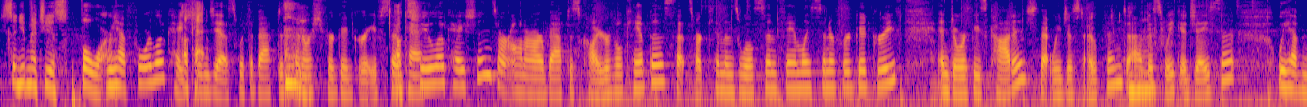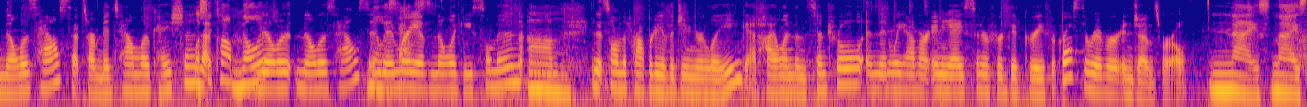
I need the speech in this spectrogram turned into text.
so you mentioned it's four. We have four locations, okay. yes, with the Baptist Centers for Good Grief. So okay. two locations are on our Baptist Collierville campus. That's our Kemmons Wilson Family Center for Good Grief and Dorothy's Cottage that we just opened mm -hmm. uh, this mm-hmm. week adjacent. We have Milla's House. That's our Midtown location. What's that's it called? Milla's? Milla, Milla's House Milla's in memory house. of Milla Gieselman. Um, mm. And it's on the property of the Junior League at Highland and Central. And then we have our NEA Center for Good Grief across the river in Jonesboro. Nice, nice.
